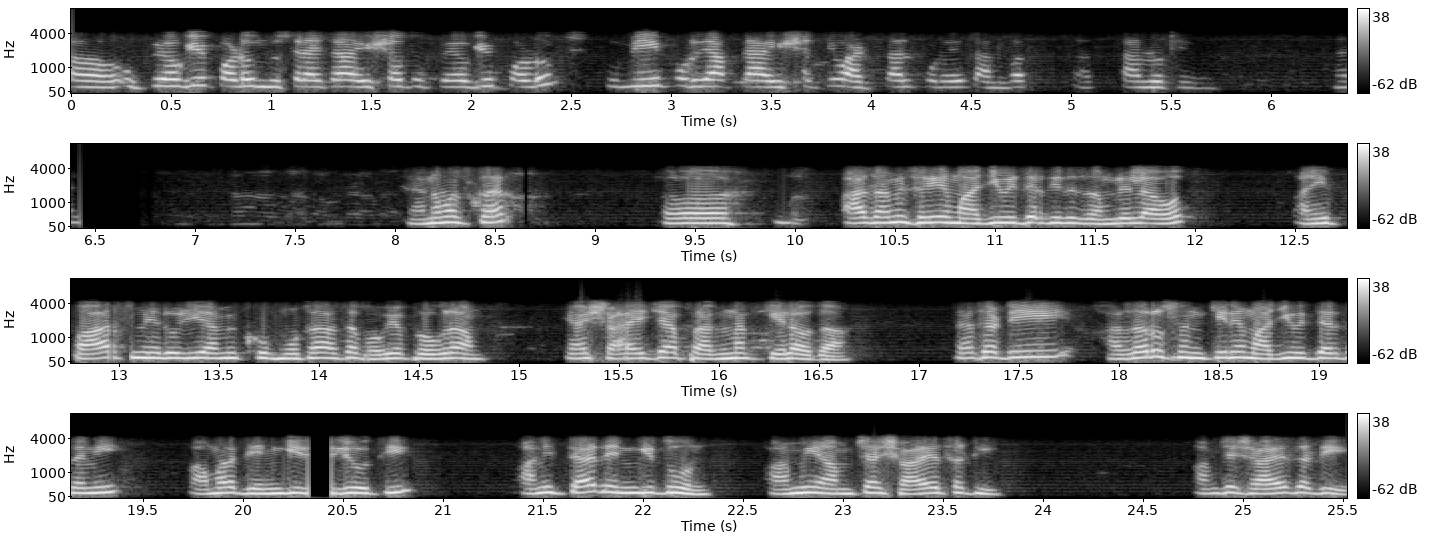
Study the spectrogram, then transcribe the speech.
उपयोगी पडून दुसऱ्याच्या आयुष्यात उपयोगी पडून तुम्हीही पुढे आपल्या आयुष्याची वाटचाल पुढे चालवत चालू ठेवू. नमस्कार. आज आम्ही सगळे माजी विद्यार्थी इथे जमलेलो आहोत आणि पाच मे रोजी आम्ही खूप मोठा असा भव्य प्रोग्राम या शाळेच्या प्रांगणात केला होता. त्यासाठी हजारो संख्येने माजी विद्यार्थ्यांनी आम्हाला देणगी दिली होती आणि त्या देणगीतून आम्ही आमच्या शाळेसाठी आमच्या शाळेसाठी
